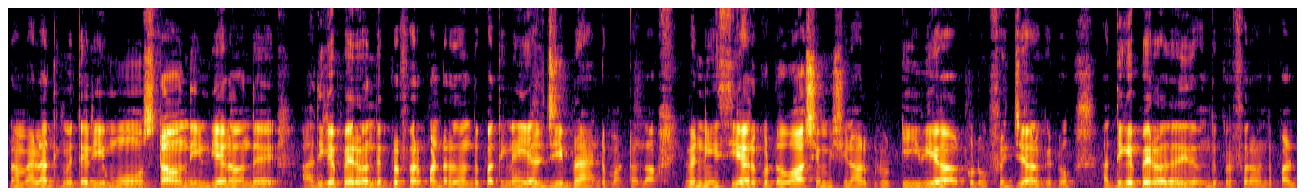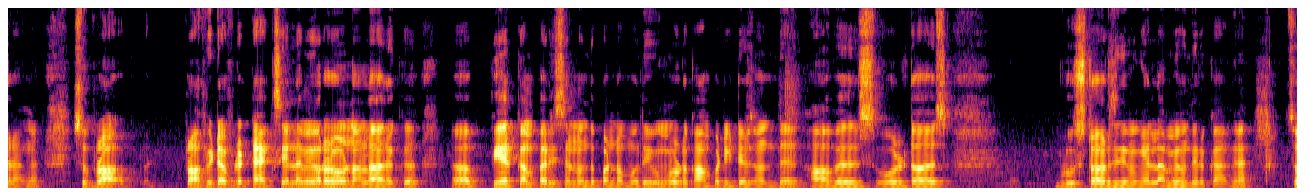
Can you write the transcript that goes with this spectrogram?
நம்ம எல்லாத்துக்குமே தெரியும் மோஸ்ட்டாக வந்து இந்தியாவில் வந்து அதிக பேர் வந்து ப்ரிஃபர் பண்ணுறது வந்து பார்த்திங்கன்னா எல்ஜி பிராண்டு மட்டும்தான். ஈவன் ஏசியாக இருக்கட்டும் வாஷிங் மிஷினாக இருக்கட்டும் டிவியாக இருக்கட்டும் ஃப்ரிட்ஜாக இருக்கட்டும் அதிக பேர் வந்து இதை வந்து ப்ரிஃபர் வந்து பண்ணுறாங்க ஸோ ப்ரா ப்ராஃபிட் ஆஃப் த டேக்ஸ் எல்லாமே ஓரளவு நல்லா இருக்குது பியர் கம்பேரிசன் வந்து பண்ணும்போது இவங்களோட காம்படிட்டர்ஸ் வந்து ஹாவல்ஸ் வோல்டாஸ் ப்ளூ ஸ்டார்ஸ் இவங்க எல்லாமே வந்து இருக்காங்க. ஸோ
